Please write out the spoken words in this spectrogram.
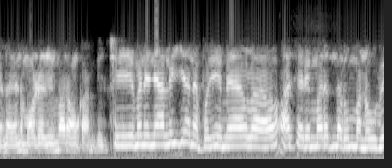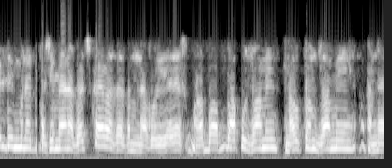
એને એને મોઢે જોઈને મારે હું કામ છે એ મને ત્યાં લઈ ગયા ને, પછી મેં ઓલા આચાર્ય મહારાજના રૂમમાં નવું બિલ્ડિંગ મને પછી મેં એને ગચકાવ્યા હતા તમને, કોઈ બાપુ સ્વામી, નવતમ સ્વામી અને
